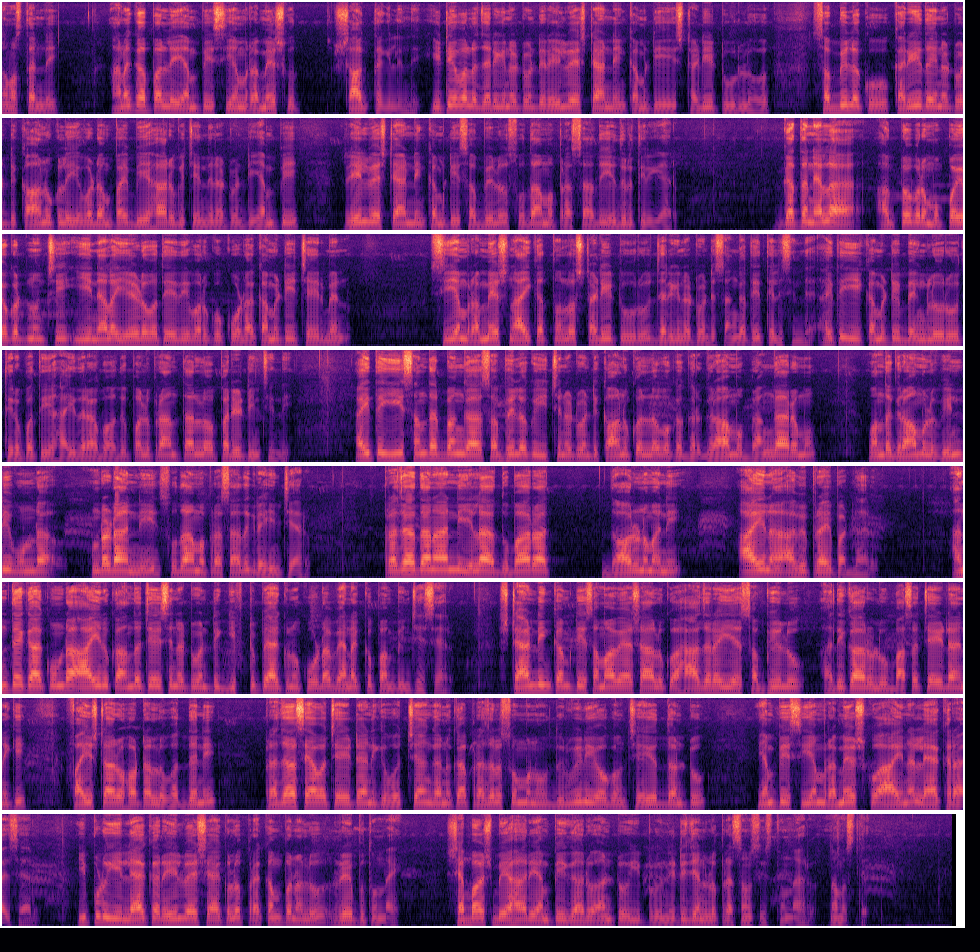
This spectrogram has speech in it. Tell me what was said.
నమస్తే అండి. Anakapalli MP CM రమేష్కు షాక్ తగిలింది. ఇటీవల జరిగినటువంటి రైల్వే స్టాండింగ్ కమిటీ స్టడీ టూర్లో సభ్యులకు ఖరీదైనటువంటి కానుకలు ఇవ్వడంపై బీహారుకు చెందినటువంటి ఎంపీ రైల్వే స్టాండింగ్ కమిటీ సభ్యులు సుధామ ప్రసాద్ ఎదురు తిరిగారు. గత నెల అక్టోబర్ ముప్పై ఒకటి నుంచి ఈ నెల ఏడవ తేదీ వరకు కూడా కమిటీ చైర్మన్ సీఎం రమేష్ నాయకత్వంలో స్టడీ టూరు జరిగినటువంటి సంగతి తెలిసిందే. అయితే ఈ కమిటీ బెంగళూరు తిరుపతి హైదరాబాదు పలు ప్రాంతాల్లో పర్యటించింది. అయితే ఈ సందర్భంగా సభ్యులకు ఇచ్చినటువంటి కానుకల్లో ఒక గ్రాము బంగారము వంద గ్రాములు వెండి ఉండ ఉండడాన్ని సుధామ ప్రసాద్ గ్రహించారు. ప్రజాధనాన్ని ఇలా దుబారా దారుణమని ఆయన అభిప్రాయపడ్డారు. అంతేకాకుండా ఆయనకు అందచేసినటువంటి గిఫ్ట్ ప్యాక్ను కూడా వెనక్కి పంపించేశారు. స్టాండింగ్ కమిటీ సమావేశాలకు హాజరయ్యే సభ్యులు అధికారులు బస చేయడానికి ఫైవ్ స్టార్ హోటళ్ళు వద్దని ప్రజాసేవ చేయటానికి వచ్చాం గనుక ప్రజల సొమ్మును దుర్వినియోగం చేయొద్దంటూ ఎంపీ సీఎం రమేష్కు ఆయన లేఖ రాశారు. ఇప్పుడు ఈ లేఖ రైల్వే శాఖలో ప్రకంపనలు రేపుతున్నాయి. షబాష్ బీహారీ ఎంపీ గారు అంటూ ఇప్పుడు నెటిజన్లు ప్రశంసిస్తున్నారు. నమస్తే.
